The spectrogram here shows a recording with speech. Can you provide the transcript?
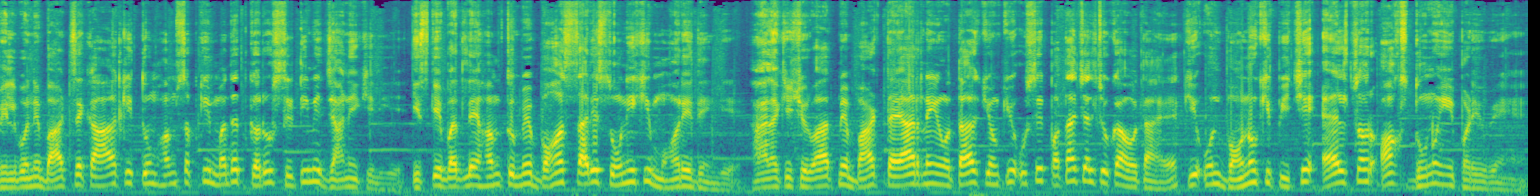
बिल्बो ने बार्ट से कहा कि तुम हम सबकी मदद करो सिटी में जाने के लिए। इसके बदले हम तुम्हें बहुत सारे सोने की मोहरे देंगे। हालाँकि शुरुआत में बार्ट तैयार नहीं होता क्योंकि उसे पता चल चुका होता है कि उन बोनों के पीछे एल्स और ऑक्स दोनों ही पड़े हुए हैं।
